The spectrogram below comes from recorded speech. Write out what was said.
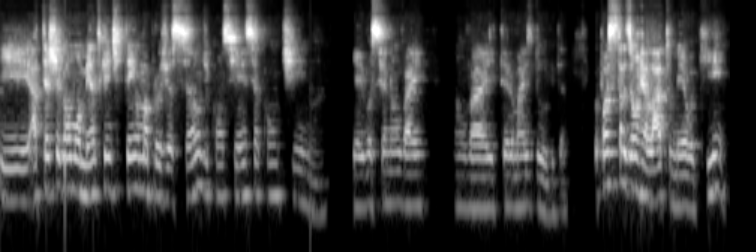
e até chegar um momento que a gente tem uma projeção de consciência contínua, e aí você não vai não vai ter mais dúvida. Eu posso trazer um relato meu aqui,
